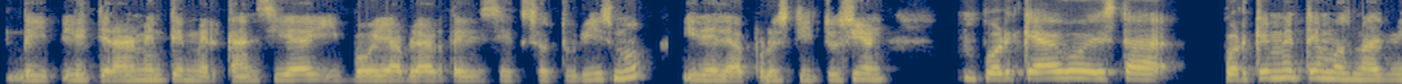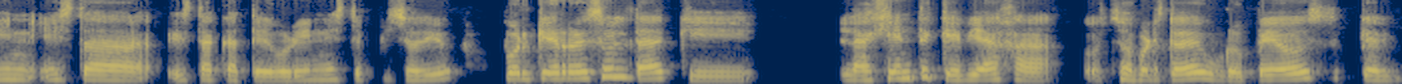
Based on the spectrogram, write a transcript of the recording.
literalmente mercancía y voy a hablar del sexoturismo y de la prostitución. ¿Por qué hago esta, por qué metemos más bien esta, esta categoría en este episodio? Porque resulta que la gente que viaja, sobre todo europeos, que,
